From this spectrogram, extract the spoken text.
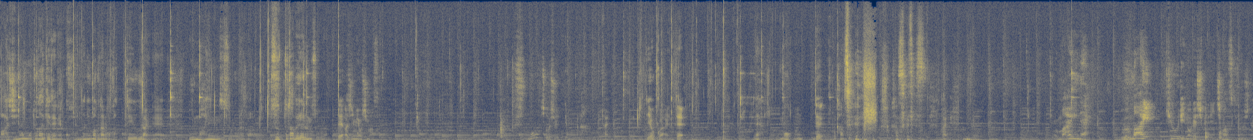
味の素だけでねこんなにうまくなるのかっていうぐらいねうまいんですよこれが。ずっと食べれるんですよこれ。で味見をしますもうちょいってもいいかな。はい。でよくあえてねもうで完成。完成です。はい。うまいね。うまい。きゅうりのレシピで一番好きかもしれない。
